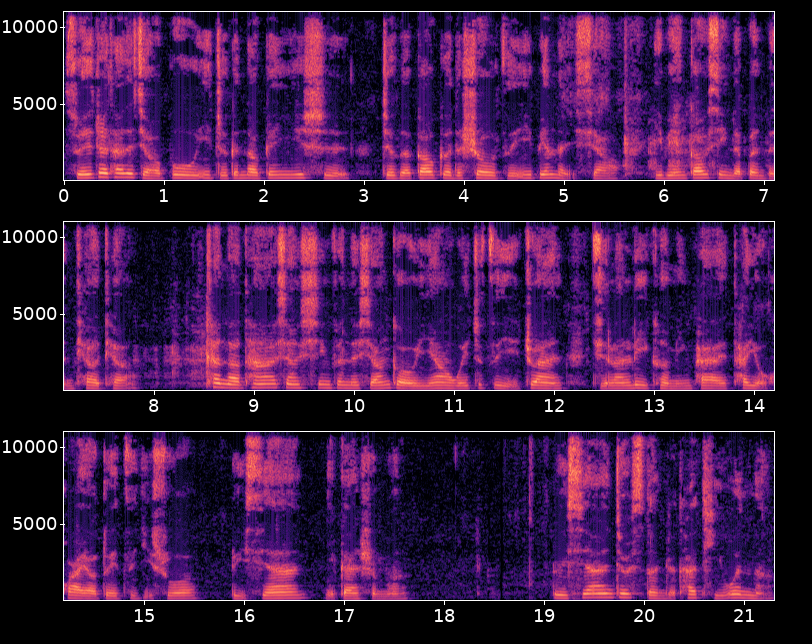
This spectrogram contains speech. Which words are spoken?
随着他的脚步一直跟到更衣室，这个高个的瘦子一边冷笑，一边高兴地蹦蹦跳跳。看到他像兴奋的小狗一样围着自己转，吉兰立刻明白他有话要对自己说。吕西安，你干什么？吕西安就等着他提问呢。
